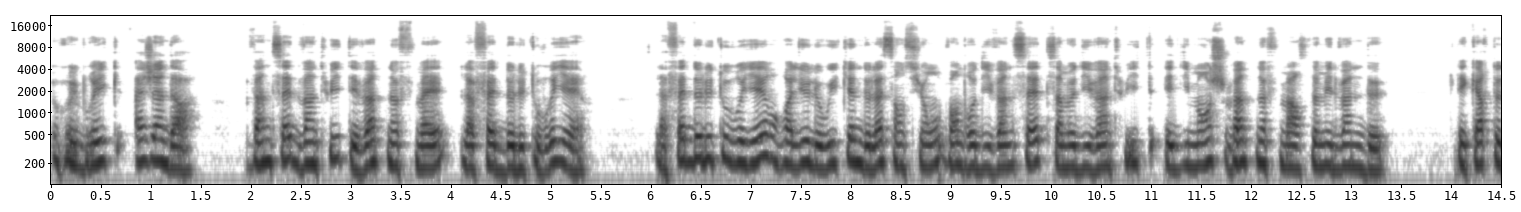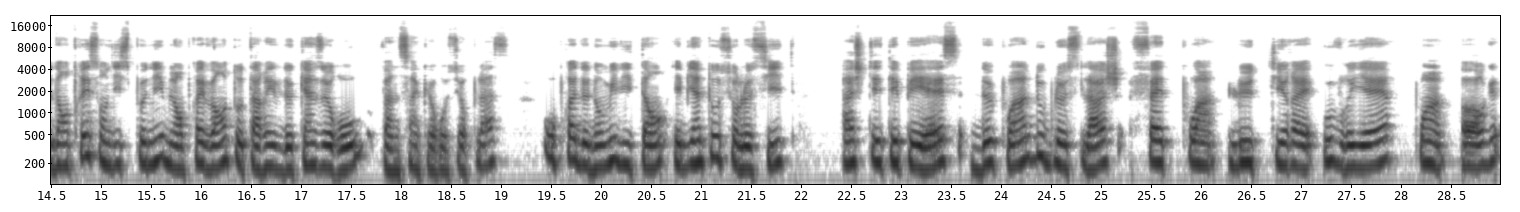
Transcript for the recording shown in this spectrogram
Rubrique Agenda 27, 28 et 29 mai, la fête de lutte ouvrière. La fête de lutte ouvrière aura lieu le week-end de l'Ascension, vendredi 27, samedi 28 et dimanche 29 mars 2022. Les cartes d'entrée sont disponibles en pré-vente au tarif de 15 euros, 25 euros sur place, auprès de nos militants et bientôt sur le site https fête-lutte-ouvrière.org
